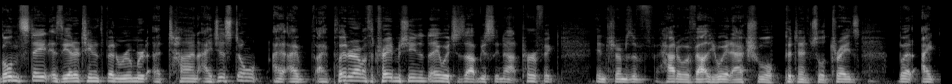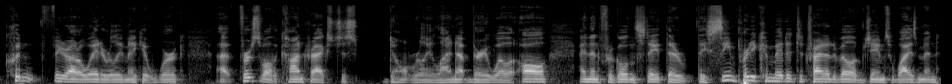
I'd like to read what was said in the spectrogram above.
Golden State is the other team that's been rumored a ton. I just don't. I, I, I, played around with the trade machine today, which is obviously not perfect in terms of how to evaluate actual potential trades, but I couldn't figure out a way to really make it work. Uh, first of all, the contracts just don't really line up very well at all. And then for Golden State, they they seem pretty committed to trying to develop James Wiseman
